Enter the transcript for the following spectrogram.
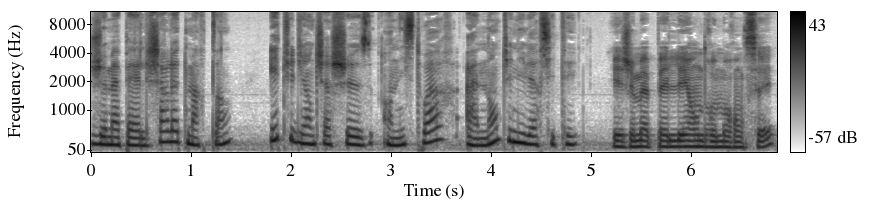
Je m'appelle Charlotte Martin, étudiante chercheuse en histoire à Nantes Université. Et je m'appelle Léandre Morancet,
